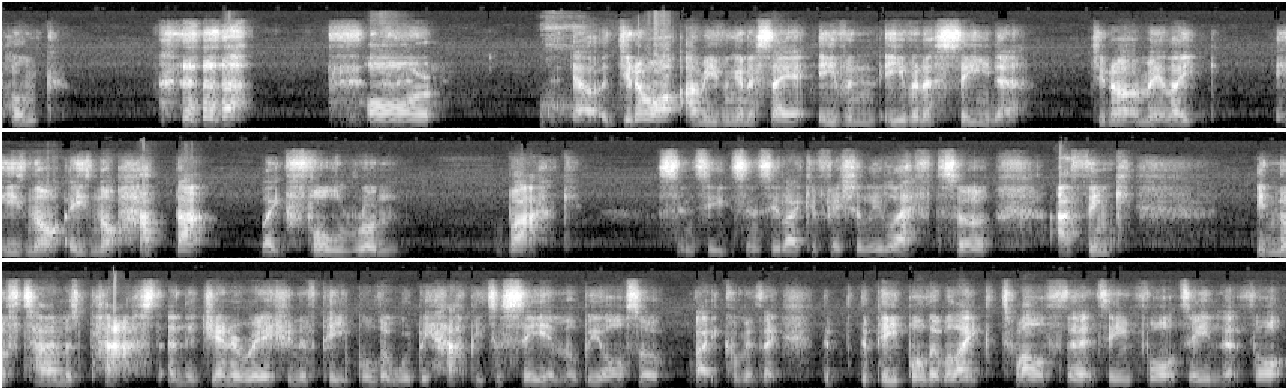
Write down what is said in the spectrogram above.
Punk or uh, do you know what? I'm even going to say it. Even even a Cena. Do you know what I mean? Like he's not he's not had that like full run back since he since he like officially left. So I think enough time has passed and the generation of people that would be happy to see him will be also like coming like the, the people that were like 12 13 14 that thought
